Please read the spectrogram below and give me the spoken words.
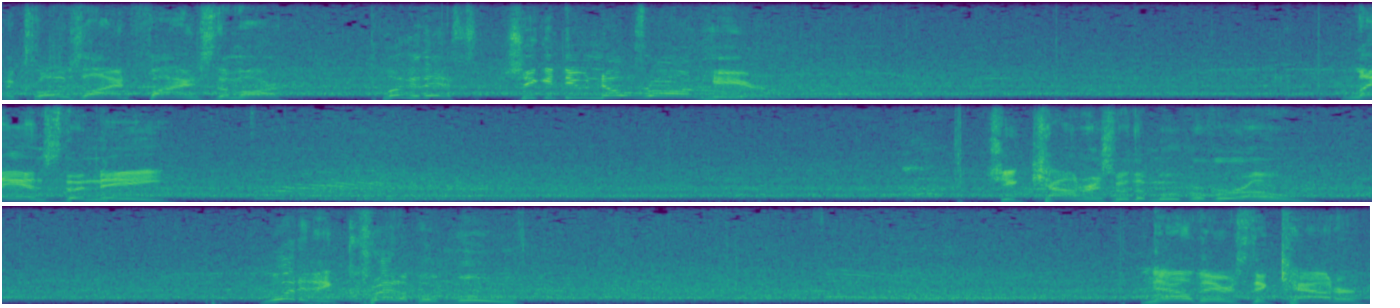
The clothesline finds the mark. Look at this. She can do no wrong here. Lands the knee. She counters with a move of her own. What an incredible move. Now there's the counter.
